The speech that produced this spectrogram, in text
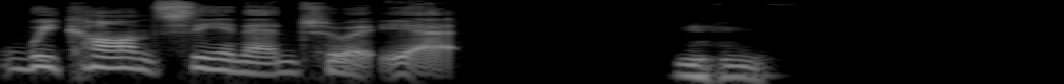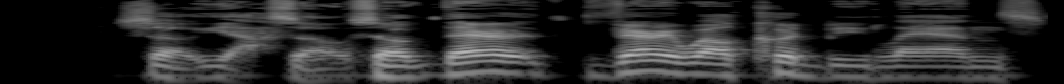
we can't see an end to it yet. Mm-hmm. So yeah, so so there very well could be lands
